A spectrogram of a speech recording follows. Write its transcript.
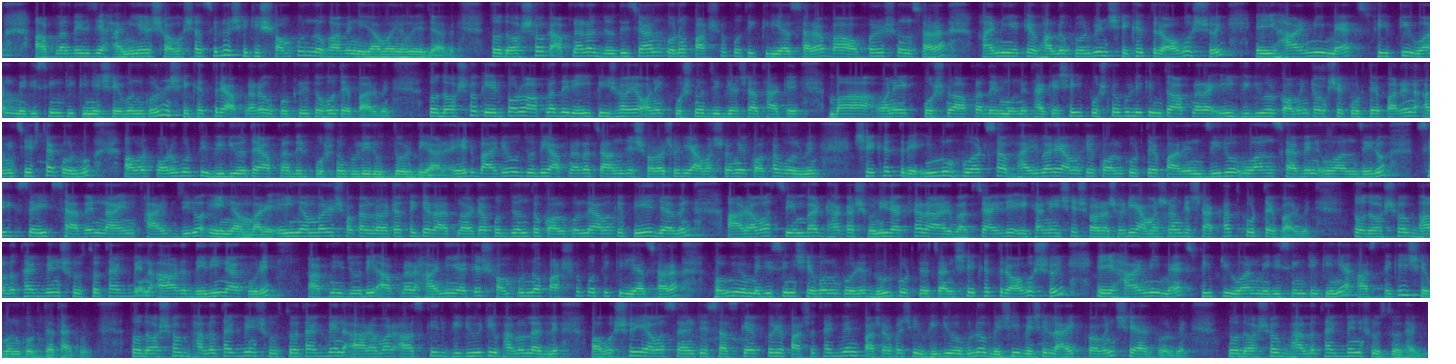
আপনাদের যে হানিয়ার সমস্যা সমস্যা ছিল সেটি সম্পূর্ণভাবে নিরাময় হয়ে যাবে। তো দর্শক, আপনারা যদি চান কোনো পার্শ্ব প্রতিক্রিয়া ছাড়া বা অপারেশন ছাড়া হার্নিয়াকে ভালো করবেন, সেক্ষেত্রে অবশ্যই এই হার্নি ম্যাক্স ফিফটি ওয়ান মেডিসিনটি কিনে সেবন করুন, সেক্ষেত্রে আপনারা উপকৃত হতে পারবেন। তো দর্শক, এরপরও আপনাদের এই বিষয়ে অনেক প্রশ্ন জিজ্ঞাসা থাকে বা অনেক প্রশ্ন আপনাদের মনে থাকে। সেই প্রশ্নগুলি কিন্তু আপনারা এই ভিডিওর কমেন্ট অংশে করতে পারেন। আমি চেষ্টা করব আমার পরবর্তী ভিডিওতে আপনাদের প্রশ্নগুলির উত্তর দেওয়ার এর বাইরেও যদি আপনারা চান যে সরাসরি আমার সঙ্গে কথা বলবেন, সেক্ষেত্রে ইমো, হোয়াটসঅ্যাপ, ভাইবারে আমাকে কল করতে পারেন zero one seven one zero, six eight seven nine five zero এই নাম্বারে। এই নাম্বারে সকাল নয়টা থেকে রাত নয়টা পর্যন্ত কল করলে আমাকে পেয়ে যাবেন। আর আমার চেম্বার ঢাকা শনি রাখা রায়েরবাগ। চাইলে এখানে এসে সরাসরি আমার সঙ্গে সাক্ষাৎ করতে পারবেন। তো দর্শক, ভালো থাকবেন, সুস্থ থাকবেন, আর দেরি না করে আপনি যদি আপনার হার্নিয়াকে সম্পূর্ণ পার্শ্ব প্রতিক্রিয়া ছাড়া হোমিও মেডিসিন সেবন করে দূর করতে চান, সেক্ষেত্রে অবশ্যই এই হার্নি ম্যাক্স ফিফটি ওয়ান মেডিসিনটি কিনে আজ থেকেই সেবন করতে থাকুন। তো দর্শক, ভালো থাকবেন, সুস্থ থাকবেন। আর আমার আজকের ভিডিওটি ভালো লাগলে অবশ্যই আমার চ্যানেলটি সাবস্ক্রাইব করে পাশে থাকবেন। পাশাপাশি ভিডিওগুলো বেশি বেশি লাইক, কমেন্ট, শেয়ার করবেন। তো দর্শক, ভালো থাকবেন, সুস্থ থাকবেন।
